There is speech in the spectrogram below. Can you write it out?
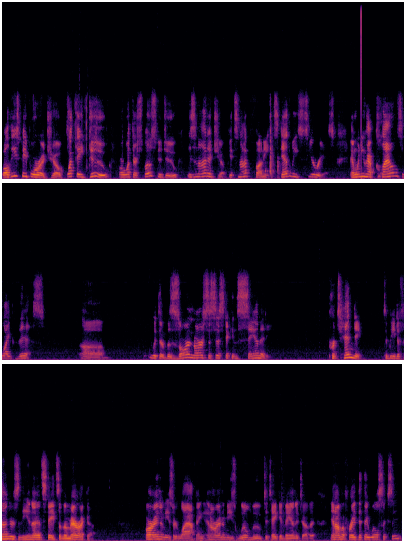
while these people are a joke, what they do or what they're supposed to do is not a joke. It's not funny. It's deadly serious. And when you have clowns like this, uh, with their bizarre narcissistic insanity, pretending to be defenders of the United States of America, our enemies are laughing, and our enemies will move to take advantage of it. And I'm afraid that they will succeed.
